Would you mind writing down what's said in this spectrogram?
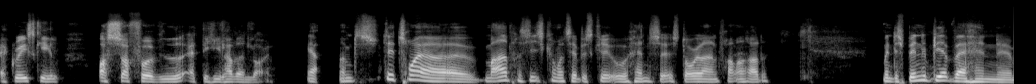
af grayscale, og så få at vide, at det hele har været en løgn. Ja, det, det tror jeg øh, meget præcis kommer til at beskrive hans øh, storyline fremadrettet. Men det spændende bliver, hvad han... Øh,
